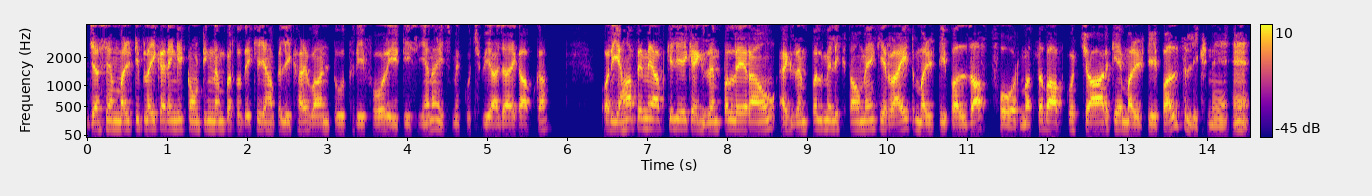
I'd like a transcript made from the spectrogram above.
जैसे हम मल्टीप्लाई करेंगे काउंटिंग नंबर तो देखिए यहाँ पे लिखा है one two three four E है ना? इसमें कुछ भी आ जाएगा आपका। और यहाँ पे मैं आपके लिए एक एग्ज़ाम्पल ले रहा हूँ। एग्ज़ाम्पल में लिखता हूँ मैं कि राइट मल्टीपल्स ऑफ़ फोर मतलब आपको चार के मल्टीपल्स लिखने हैं।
